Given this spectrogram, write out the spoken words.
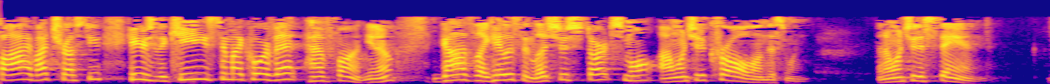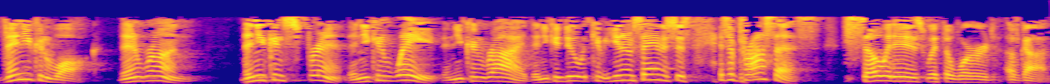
five. I trust you. Here's the keys to my Corvette. Have fun, you know? God's like, hey, listen, let's just start small. I want you to crawl on this one. And I want you to stand. Then you can walk. Then run. Then you can sprint. Then you can wait. Then you can ride. Then you can do it with, you know what I'm saying? It's just, it's a process. So it is with the Word of God.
